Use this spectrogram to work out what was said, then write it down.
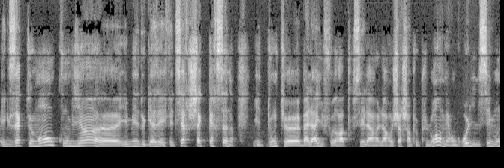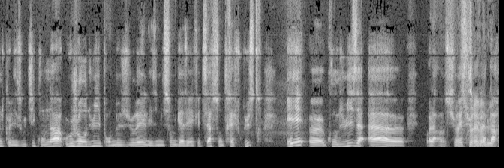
exactement combien euh, émet de gaz à effet de serre chaque personne. Et donc euh, bah là, il faudra pousser la, la recherche un peu plus loin, mais en gros, l'INSEE montre que les outils qu'on a aujourd'hui pour mesurer les émissions de gaz à effet de serre sont très frustres et euh, conduisent à euh, voilà, surestimer la part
